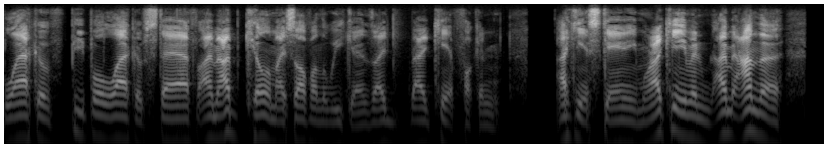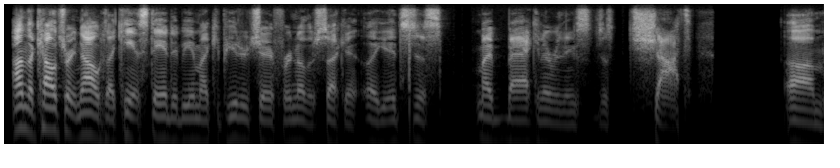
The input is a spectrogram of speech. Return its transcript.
lack of people, lack of staff. I'm I'm killing myself on the weekends. I I can't fucking I can't stand anymore. I can't even. I'm on the on the couch right now because I can't stand to be in my computer chair for another second. Like it's just my back and everything's just shot. Um,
